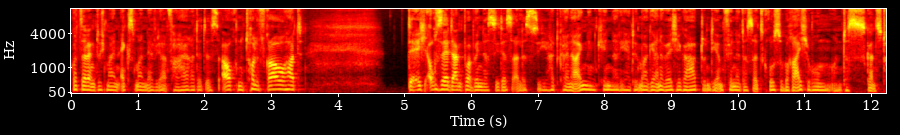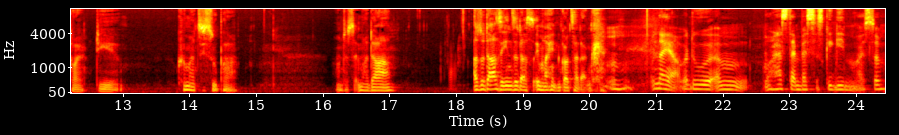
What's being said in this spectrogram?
Gott sei Dank durch meinen Ex-Mann, der wieder verheiratet ist, auch eine tolle Frau hat, der ich auch sehr dankbar bin, dass sie das alles, sie hat keine eigenen Kinder, die hätte immer gerne welche gehabt und die empfindet das als große Bereicherung und das ist ganz toll. Die kümmert sich super und ist immer da. Also da sehen sie das immerhin, Gott sei Dank. Mhm. Naja, aber du ähm, hast dein Bestes gegeben, weißt du?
